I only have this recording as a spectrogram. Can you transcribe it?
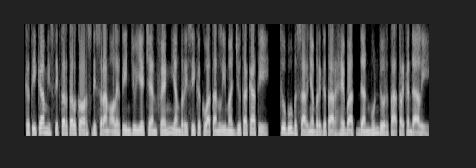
Ketika Mystic Turtle Course diserang oleh tinju Ye Chen Feng yang berisi kekuatan 5 juta kati, tubuh besarnya bergetar hebat dan mundur tak terkendali.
